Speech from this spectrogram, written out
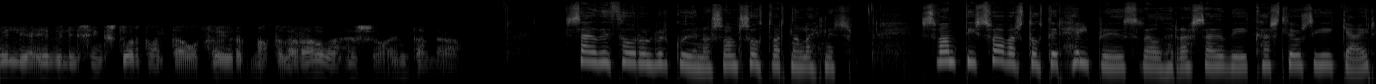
vilja yfirlýsing stjórnvalda og þau eru náttúrulega ráða þessu endanlega sagði Þórólfur Guðnason sótvarnalæknir. Svandi Svavarstóttir heilbreyðisráðherra sagði í Kastljósi í gær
